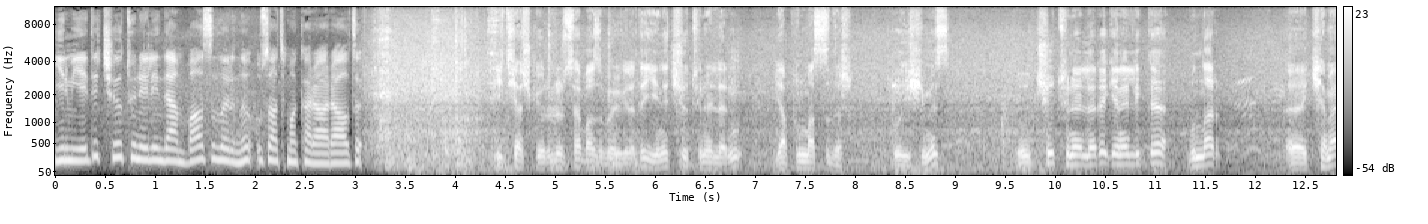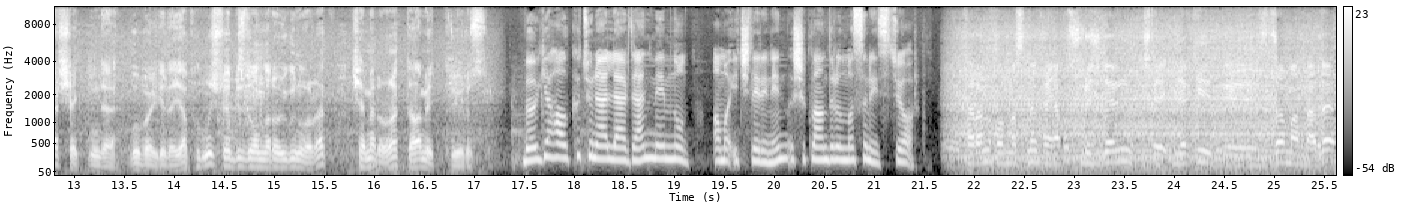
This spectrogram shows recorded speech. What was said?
27 çığ tünelinden bazılarını uzatma kararı aldı. İhtiyaç görülürse bazı bölgelerde yeni çığ tünellerin yapılmasıdır bu işimiz. Bu çığ tünelleri genellikle bunlar e, kemer şeklinde bu bölgede yapılmış ve biz de onlara uygun olarak kemer olarak devam ettiriyoruz. Bölge halkı tünellerden memnun ama içlerinin ışıklandırılmasını istiyor. Karanlık olmasından kaynaklı sürecilerin işte ileriki e, zamanlarda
